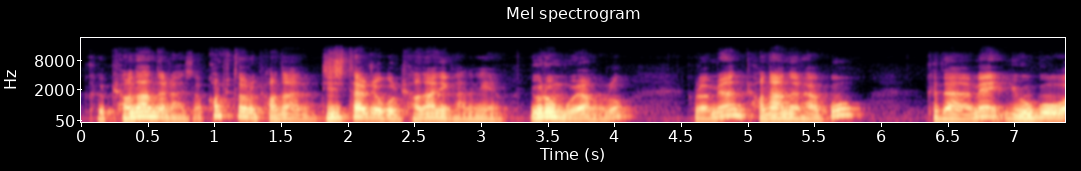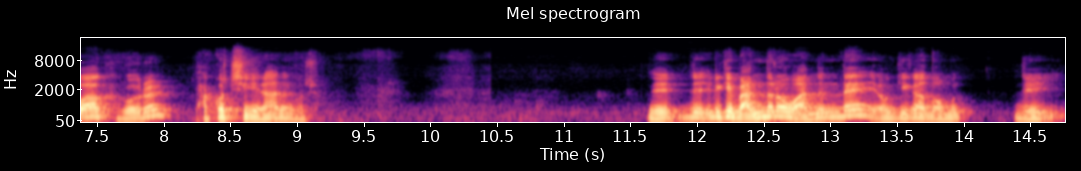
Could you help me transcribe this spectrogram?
그 변환을 해서 컴퓨터로 변환, 디지털적으로 변환이 가능해요. 이런 모양으로. 그러면 변환을 하고 그 다음에 요거와 그거를 바꿔치기를 하는 거죠. 네, 이렇게 만들어 왔는데 여기가 너무 이제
